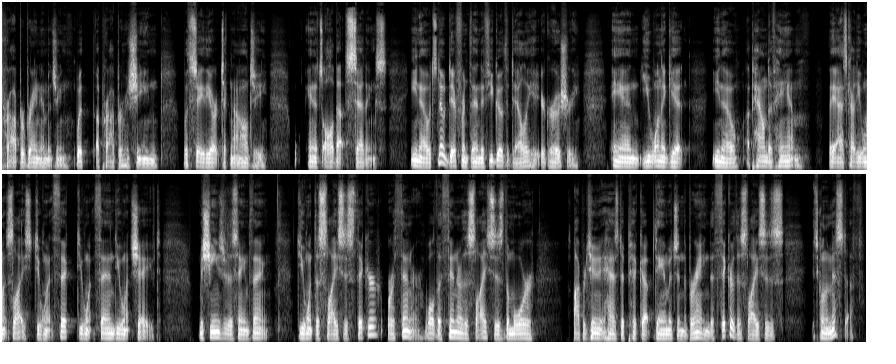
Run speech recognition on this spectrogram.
proper brain imaging with a proper machine with state of the art technology. And it's all about settings. You know, it's no different than if you go to the deli at your grocery and you want to get, you know, a pound of ham. They ask, how do you want sliced? Do you want thick? Do you want thin? Do you want shaved? Machines are the same thing. Do you want the slices thicker or thinner? Well, the thinner the slices, the more opportunity it has to pick up damage in the brain. The thicker the slices, it's going to miss stuff.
